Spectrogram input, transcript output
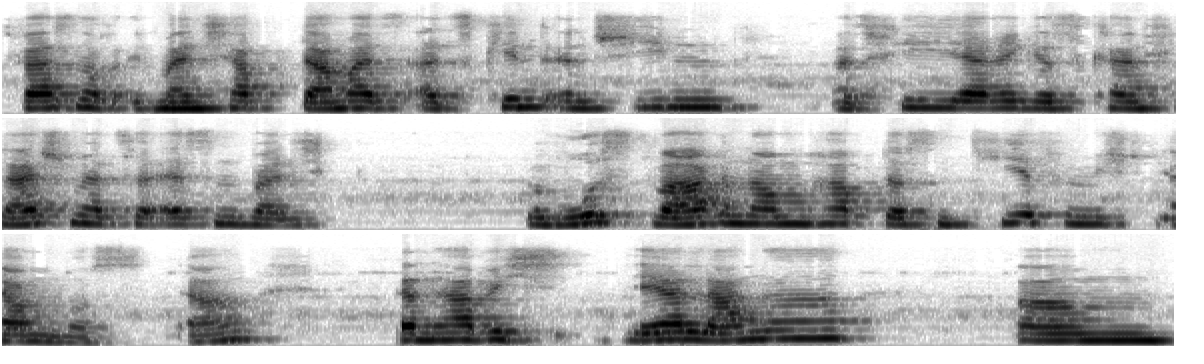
ich weiß noch, ich meine, ich habe damals als Kind entschieden, als Vierjähriges kein Fleisch mehr zu essen, weil ich bewusst wahrgenommen habe, dass ein Tier für mich sterben muss. Ja? Dann habe ich sehr lange ähm,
